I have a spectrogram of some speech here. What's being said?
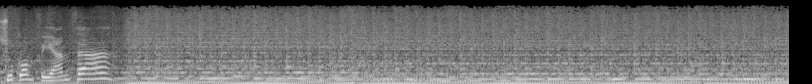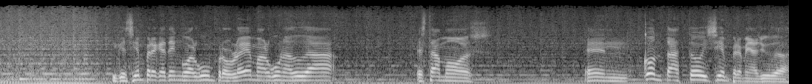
su confianza. Y que siempre que tengo algún problema, alguna duda, estamos en contacto y siempre me ayuda.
